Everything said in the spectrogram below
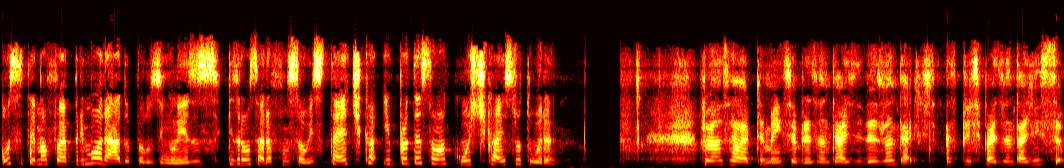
o sistema foi aprimorado pelos ingleses, que trouxeram a função estética e proteção acústica à estrutura. Vamos falar também sobre as vantagens e desvantagens. As principais vantagens são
